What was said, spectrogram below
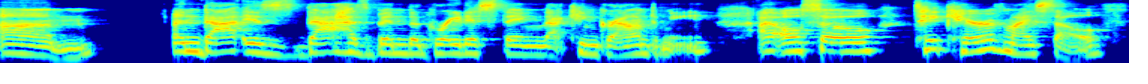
Um, and that is that has been the greatest thing that can ground me. I also take care of myself.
